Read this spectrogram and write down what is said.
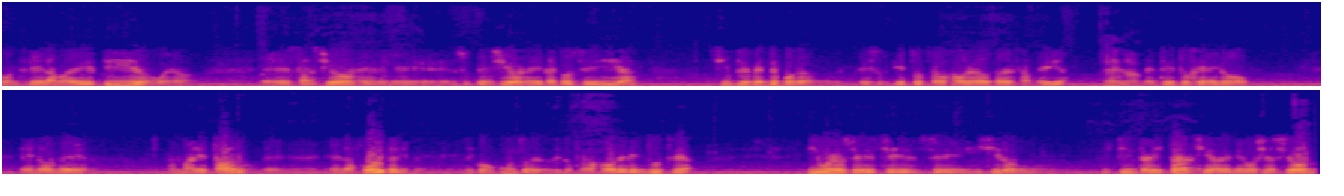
con telegrama de despidos, bueno, eh, sanciones, eh, suspensiones de 14 días, simplemente por eso, estos trabajadores adoptar esa medida. Realmente esto generó enorme malestar eh, en la FOICA y en, el conjunto de, de, los trabajadores de la industria. Y bueno, se, hicieron distintas instancias de negociación,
